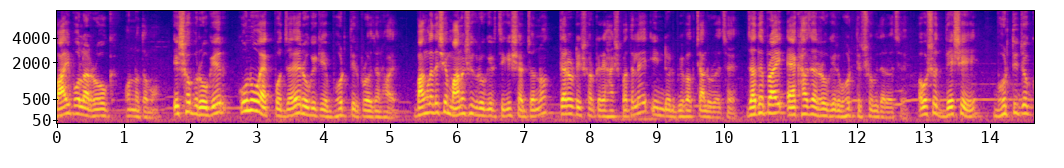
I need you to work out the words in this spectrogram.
বাইপোলার রোগ অন্যতম। এসব রোগের কোনো এক পর্যায়ে রোগীকে ভর্তির প্রয়োজন হয়। বাংলাদেশে মানসিক রোগীর চিকিৎসার জন্য তেরোটি সরকারি হাসপাতালে ইনডোর বিভাগ চালু রয়েছে, যাতে প্রায় এক হাজার রোগীর ভর্তির সুবিধা রয়েছে। অবশ্য দেশে ভর্তিযোগ্য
